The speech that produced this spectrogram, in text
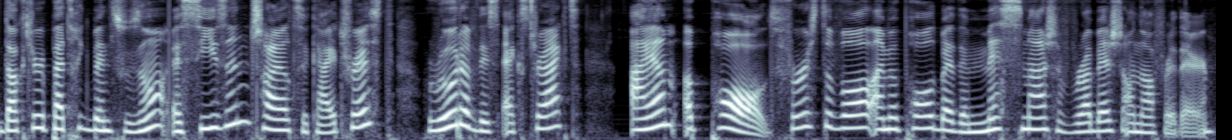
Dr. Patrick Bensoussan, a seasoned child psychiatrist, wrote of this extract I am appalled. First of all, I'm appalled by the mismatch of rubbish on offer there.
